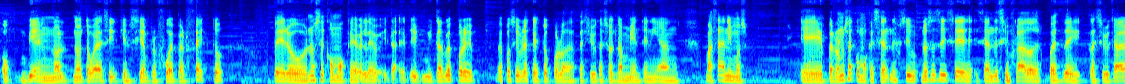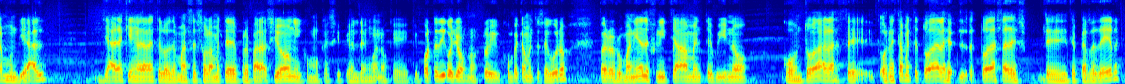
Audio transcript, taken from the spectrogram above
o bien, no, no, te voy a decir que siempre fue perfecto, pero no sé cómo que y tal vez por, es posible que esto por la clasificación también tenían más ánimos eh, pero no sé cómo que se han, no sé si se, han desinflado después de clasificar al mundial. Ya de aquí en adelante lo demás es solamente de preparación y como que si pierden bueno que, importa. Digo yo no estoy completamente seguro pero Rumanía definitivamente vino con todas las honestamente todas las todas las de, de perder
